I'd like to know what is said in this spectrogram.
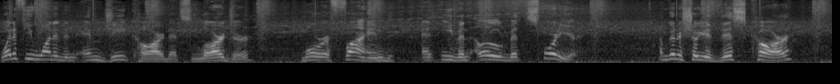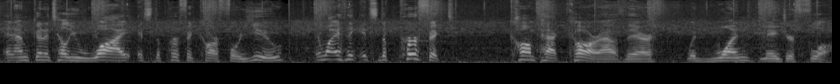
What if you wanted an MG car that's larger, more refined, and even a little bit sportier? I'm gonna show you this car and I'm gonna tell you why it's the perfect car for you and why I think it's the perfect compact car out there with one major flaw.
